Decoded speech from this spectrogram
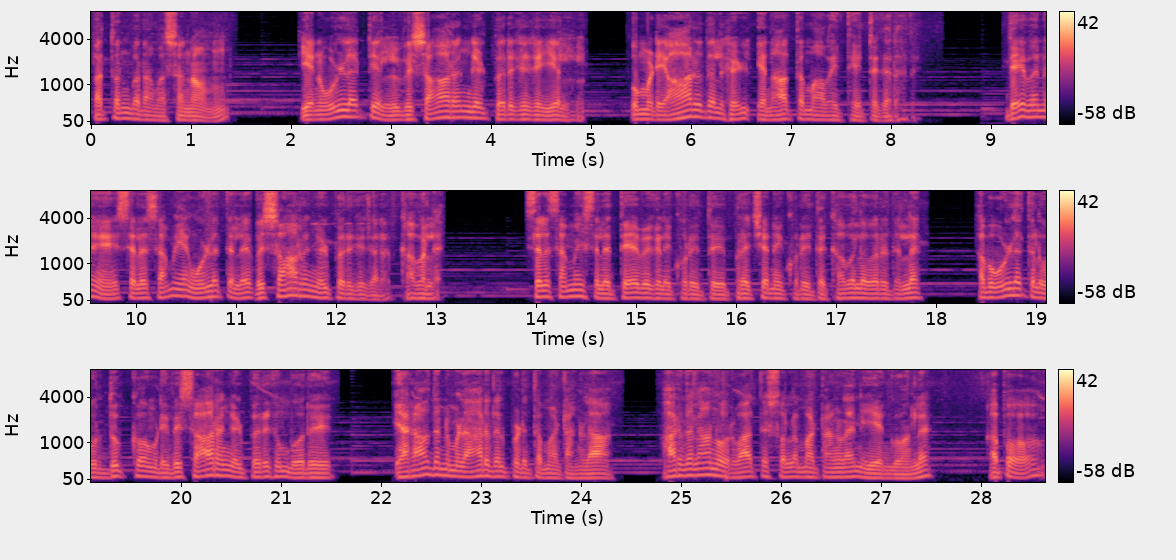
பத்தொன்பதாம் வசனம் என் உள்ளத்தில் விசாரங்கள் பெருகுகையில் உம்முடைய ஆறுதல்கள் என் ஆத்மாவை தேற்றுகிறது. தேவனே சில சமயம் உள்ளத்தில் விசாரங்கள் பெருகுகிறார் கவலை. சில சமயம் சில தேவைகளை குறித்து பிரச்சனை குறித்து கவலை வருதில்ல. அப்போ உள்ளத்தில் ஒரு துக்கம் உடைய விசாரங்கள் பெருகும்போது யாராவது நம்மளை ஆறுதல் படுத்த மாட்டாங்களா ஆறுதலான ஒரு வார்த்தை சொல்ல மாட்டாங்களான்னு இயங்குவோம்ல அப்போ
